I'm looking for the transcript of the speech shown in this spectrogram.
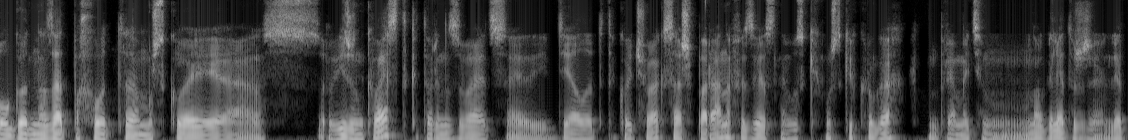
полгода назад поход э, мужской э, с Vision Quest, который называется, и делал это такой чувак, Саша Паранов, известный в узких мужских кругах. Он прям этим много лет уже, лет,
